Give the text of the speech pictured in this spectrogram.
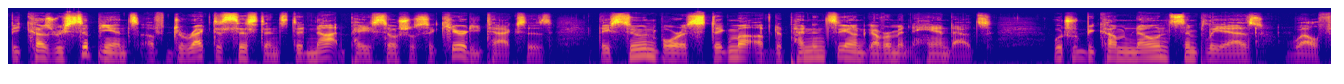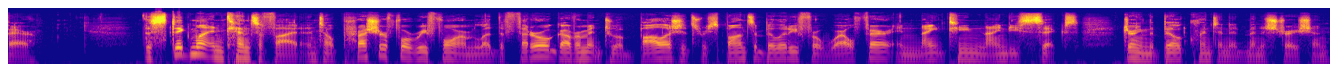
Because recipients of direct assistance did not pay Social Security taxes, they soon bore a stigma of dependency on government handouts, which would become known simply as welfare. The stigma intensified until pressure for reform led the federal government to abolish its responsibility for welfare in 1996 during the Bill Clinton administration.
